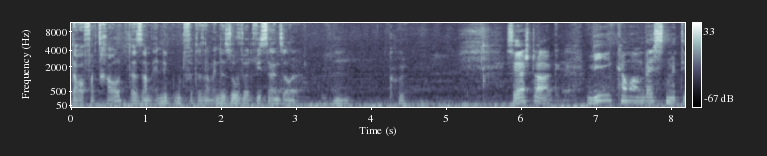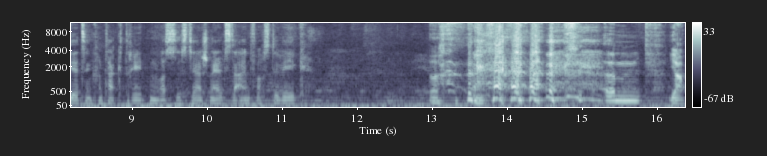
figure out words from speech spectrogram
darauf vertraut, dass es am Ende gut wird, dass es am Ende so wird, wie es sein soll. Mhm. Cool. Sehr stark. Wie kann man am besten mit dir jetzt in Kontakt treten? Was ist der schnellste, einfachste Weg? ähm, ja,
